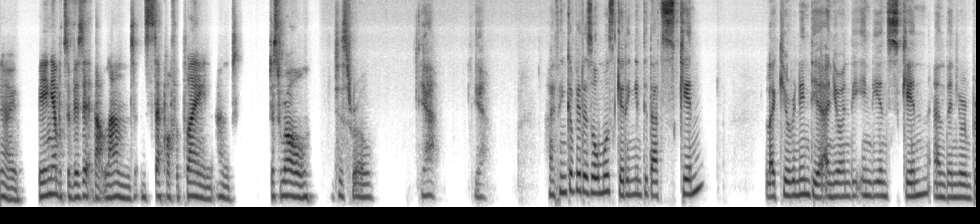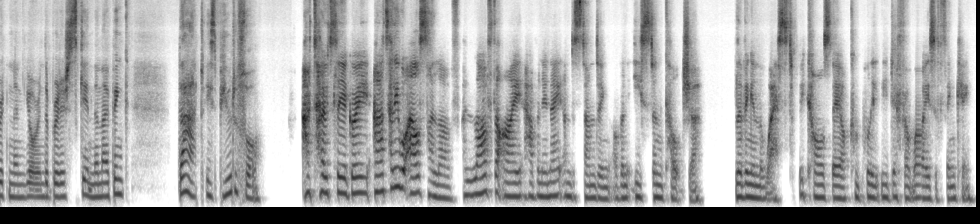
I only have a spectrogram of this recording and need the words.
know, being able to visit that land and step off a plane and just roll. Just roll. Yeah, yeah. I think of it as almost getting into that skin, like you're in India and you're in the Indian skin, and then you're in Britain and you're in the British skin. And I think that is beautiful. I totally agree. And I'll tell you what else I love. I love that I have an innate understanding of an Eastern culture living in the West because they are completely different ways of thinking,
